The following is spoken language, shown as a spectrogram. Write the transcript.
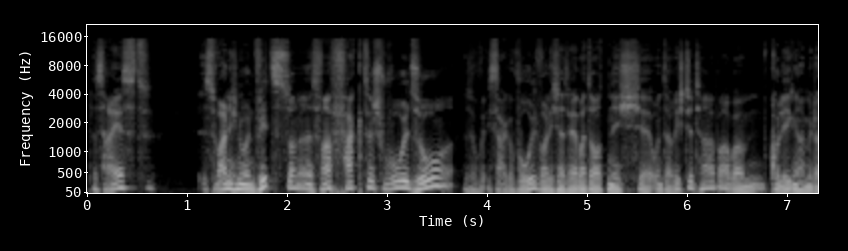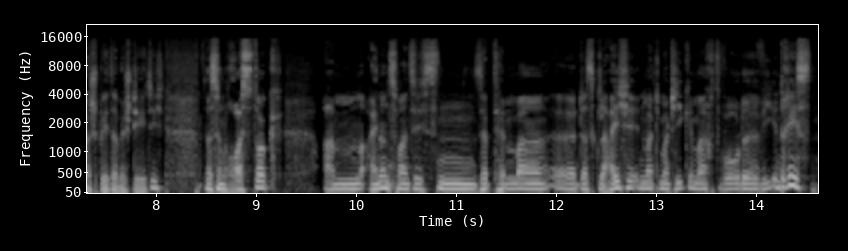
Das heißt, es war nicht nur ein Witz, sondern es war faktisch wohl so, also ich sage wohl, weil ich ja selber dort nicht äh, unterrichtet habe, aber Kollegen haben mir das später bestätigt, dass in Rostock am 21. September äh, das gleiche in Mathematik gemacht wurde wie in Dresden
